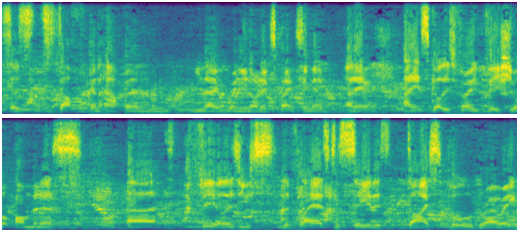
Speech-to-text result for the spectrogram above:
So stuff can happen, you know, when you're not expecting it, and it and it's got this very visual, ominous uh, feel as you the players can see this dice pool growing.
